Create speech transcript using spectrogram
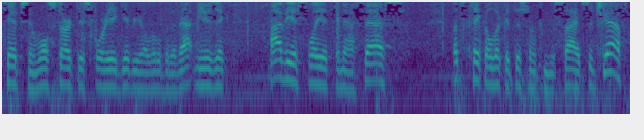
tips and we'll start this for you, give you a little bit of that music. Obviously it's an SS. Let's take a look at this one from the side. So Jeff,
